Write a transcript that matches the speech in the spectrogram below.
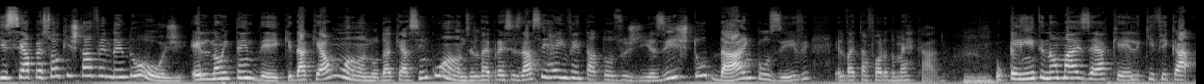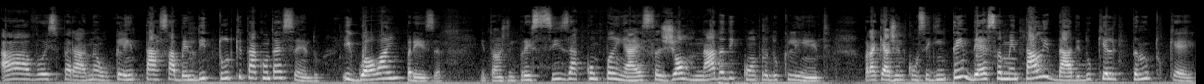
que se a pessoa que está vendendo hoje, ele não entender que daqui a um ano, daqui a cinco anos, ele vai precisar se reinventar todos os dias e estudar, inclusive, ele vai estar fora do mercado. Uhum. O cliente não mais é aquele que fica, ah, vou esperar. Não, o cliente está sabendo de tudo que está acontecendo, igual a empresa. Então a gente precisa acompanhar essa jornada de compra do cliente para que a gente consiga entender essa mentalidade do que ele tanto quer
